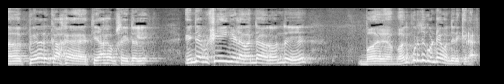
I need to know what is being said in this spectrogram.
பிறருக்காக தியாகம் செய்தல் இந்த விஷயங்களை வந்து அவர் வந்து வ- கொண்டே வந்திருக்கிறார்.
